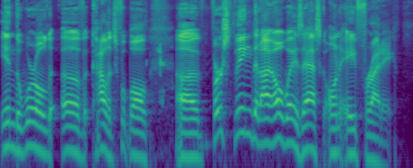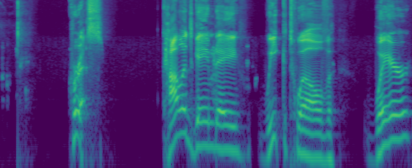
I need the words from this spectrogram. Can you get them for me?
in the world of college football. Uh, first thing that I always ask on a Friday Chris, college game day, week 12, where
